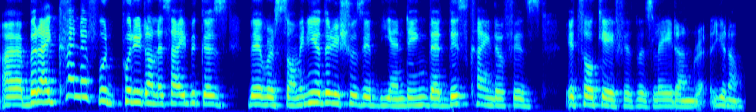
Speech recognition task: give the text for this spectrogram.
Uh, but i kind of would put it on a side because there were so many other issues at the ending that this kind of is it's okay if it was laid on you know.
